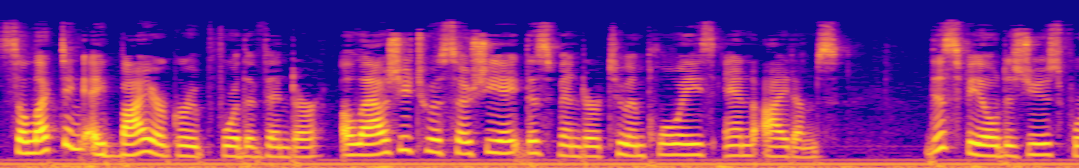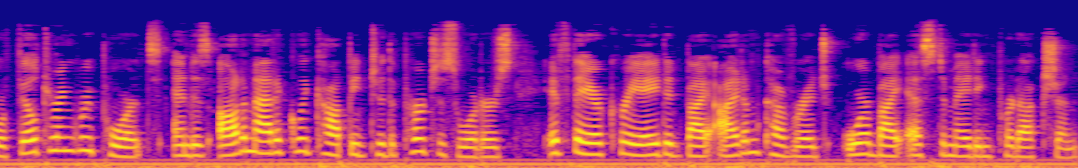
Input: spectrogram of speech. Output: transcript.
Selecting a buyer group for the vendor allows you to associate this vendor to employees and items. This field is used for filtering reports and is automatically copied to the purchase orders if they are created by item coverage or by estimating production.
